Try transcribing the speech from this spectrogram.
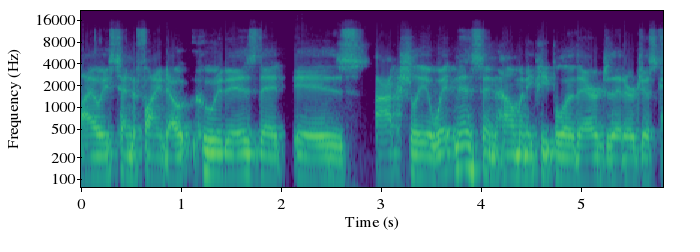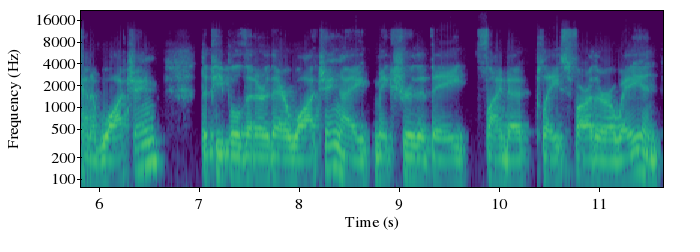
I always tend to find out who it is that is actually a witness and how many people are there that are just kind of watching. The people that are there watching, I make sure that they find a place farther away, and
